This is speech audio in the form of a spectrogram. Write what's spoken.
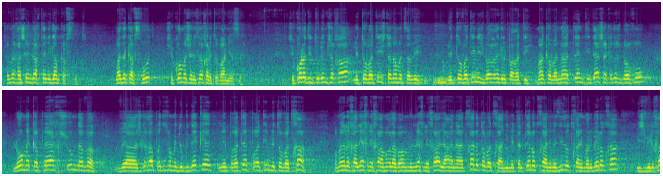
עכשיו אומר לך, השם יתברך תן לי גם כף זכות. מה זה כף זכות? שכל מה שאני עושה לך לטובה אני עושה. שכל הטיטולים שלך, לטובתי השתנה מצבי. לטובתי נשברה רגל פרתי. מה הכוונה? תן, תדע שהקדוש ברוך הוא לא מקפח שום דבר. וההשגחה הפרטית שלו מדוקדקת לפרטי פרטים לטובתך. אומר לך, לך לך, אמר לאברהם אבינו, לך לך, להנאתך לטובתך. אני מטלטל אותך, אני מזיז אותך, אני מלבל אותך בשבילך.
